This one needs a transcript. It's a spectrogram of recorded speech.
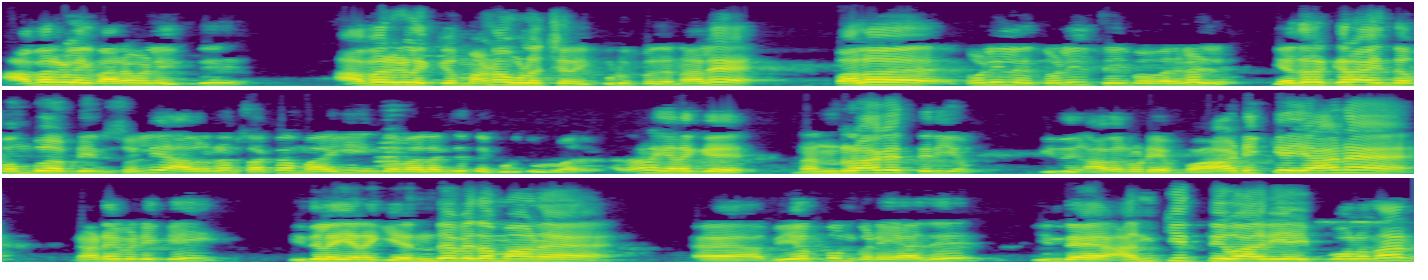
அவர்களை வரவழைத்து அவர்களுக்கு மன உளைச்சலை கொடுப்பதனால பல தொழில தொழில் செய்பவர்கள் எதற்கிறா இந்த வம்பு அப்படின்னு சொல்லி அவரிடம் சக்கமாகி இந்த லஞ்சத்தை கொடுத்து விடுவார்கள். அதனால எனக்கு நன்றாக தெரியும். இது அவருடைய வாடிக்கையான நடவடிக்கை. இதுல எனக்கு எந்த விதமான வியப்பும் கிடையாது. இந்த அன்கித் திவாரியை போலதான்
